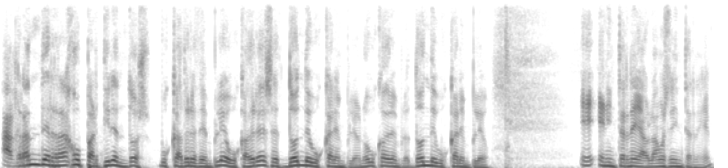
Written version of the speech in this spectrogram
a grandes rasgos partir en dos. Buscadores de empleo, buscadores de dónde buscar empleo, no buscadores de empleo, dónde buscar empleo. Eh, en Internet, hablamos en Internet.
